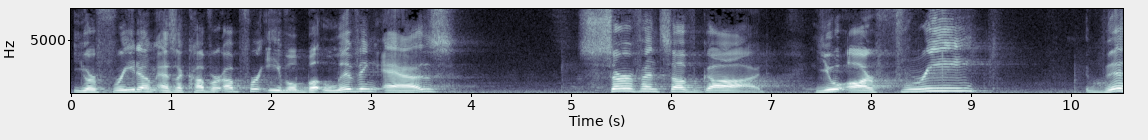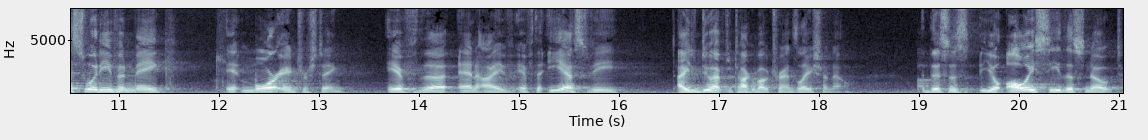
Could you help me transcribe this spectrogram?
your freedom as a cover up for evil, but living as servants of God. You are free. This would even make it more interesting if the NIV, if the ESV. I do have to talk about translation now. This is you'll always see this note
